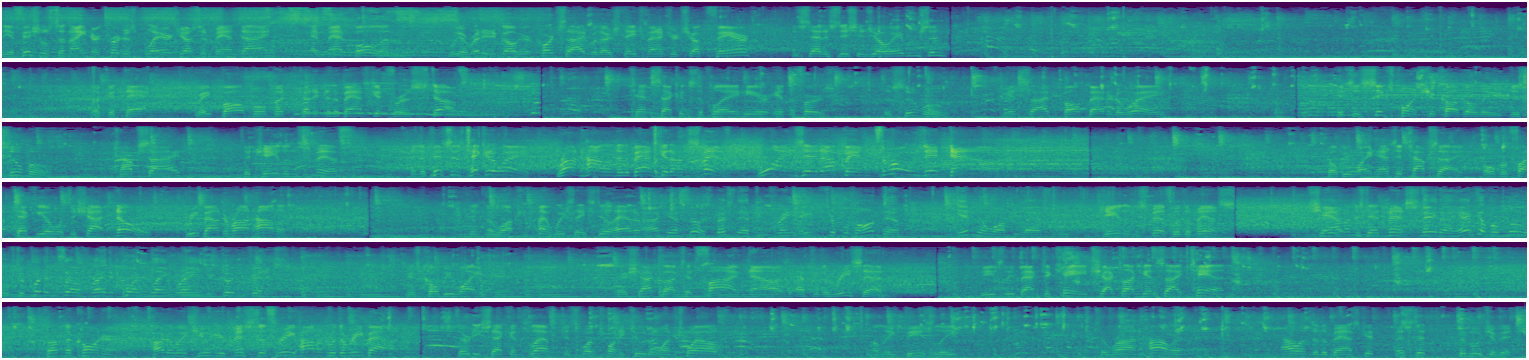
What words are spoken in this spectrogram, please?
The officials tonight are Curtis Blair, Justin Van Duyne, and Matt Boland. We are ready to go here courtside with our stage manager Chuck Fair and statistician Joe Abramson. Look at that. Great ball movement, cutting to the basket for a stuff. 10 seconds to play here in the first. Dosunmu inside, ball batted away. It's a six-point Chicago lead. Dosunmu, top side to Jalen Smith. And the Pistons take it away. Ron Holland to the basket on Smith. Winds it up and throws it down. Coby White has it topside. Over Fontecchio with the shot. No. Rebound to Ron Holland. You think Milwaukee might wish they still had him? I guess so, especially after he drained eight triples on them in Milwaukee last week. Jalen Smith with a miss. Challenged and missed. Made a heck of a move to put himself right at point blank range and couldn't finish. Here's Coby White. Their shot clock's at five now after the reset. Beasley back to Cade. Shot clock inside 10. From the corner. Hardaway Jr. missed the three. Holland with the rebound. 30 seconds left. It's 122 to 112. Malik Beasley to Ron Holland. Holland to the basket. Missed it to Vucevic.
